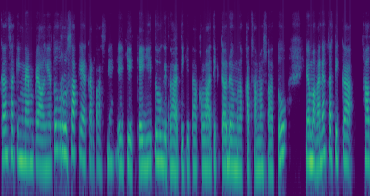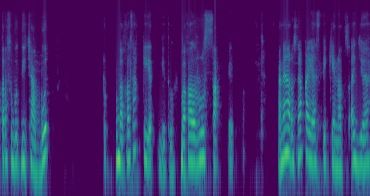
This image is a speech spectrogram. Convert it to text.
kan saking nempelnya tuh rusak ya kertasnya. Ya kayak gitu gitu hati kita. Kalau hati kita udah melekat sama suatu, ya makanya ketika hal tersebut dicabut bakal sakit gitu, bakal rusak gitu. Karena harusnya kayak sticky notes aja.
